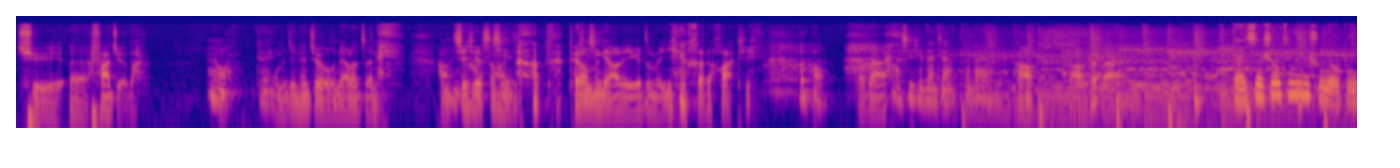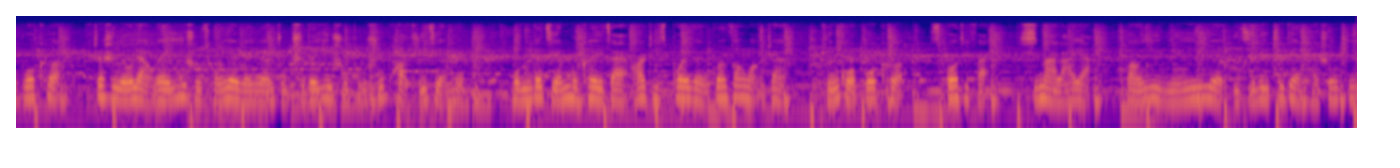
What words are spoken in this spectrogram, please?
去呃发掘吧。好，对，我们今天就聊到这里。好，谢谢宋馆长陪我们聊了一个这么硬核的话题。好，拜拜。好，谢谢大家，拜拜。好，好，拜拜。感谢收听《艺术有毒》播客，这是由两位艺术从业人员主持的艺术读书跑题节目。我们的节目可以在 Artist Poison 官方网站、苹果播客、Spotify、喜马拉雅、网易云音乐以及荔枝电台收听。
